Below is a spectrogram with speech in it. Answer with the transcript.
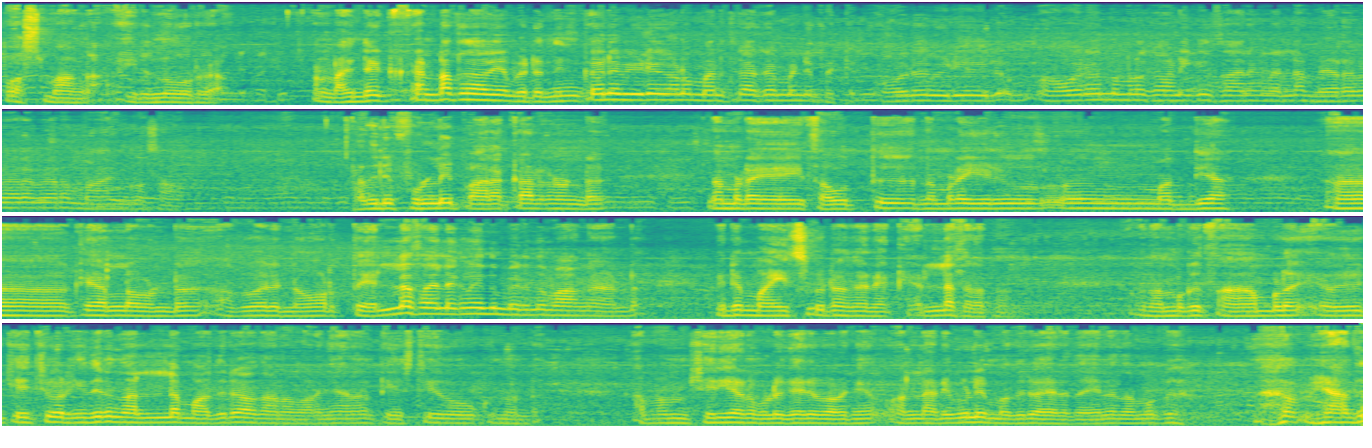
പോസ് മാങ്ങ ഇരുന്നൂറ് രൂപ. ഉണ്ട് അതിന്റെയൊക്കെ കണ്ടെത്താൻ അറിയാൻ പറ്റും. നിങ്ങൾക്ക് തന്നെ വീഡിയോ കാണാൻ മനസ്സിലാക്കാൻ വേണ്ടി പറ്റും. ഓരോ വീഡിയോയിലും ഓരോ നമ്മൾ കാണിക്കുന്ന സാധനങ്ങളെല്ലാം വേറെ വേറെ വേറെ മാംഗോസാണ് അതിൽ ഫുള്ളി പാലക്കാടിനുണ്ട്. നമ്മുടെ ഈ സൗത്ത് നമ്മുടെ ഈ ഒരു മധ്യ കേരളമുണ്ട്. അതുപോലെ നോർത്ത് എല്ലാ സ്ഥലങ്ങളിൽ നിന്നും വരുന്ന മാങ്ങയുണ്ട്. പിന്നെ മൈസൂർ അങ്ങനെയൊക്കെ എല്ലാ സ്ഥലത്തും. നമുക്ക് സാമ്പിൾ ചേച്ചി പറഞ്ഞു ഇതിന് നല്ല മധുരം എന്നാണ് പറഞ്ഞത്. ഞാൻ ടേസ്റ്റ് ചെയ്ത് നോക്കുന്നുണ്ട്. അപ്പം ശരിയാണ് പുള്ളിക്കാർ പറഞ്ഞു നല്ല അടിപൊളി മധുരമായിരുന്നു. അതിന് നമുക്ക് അത്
